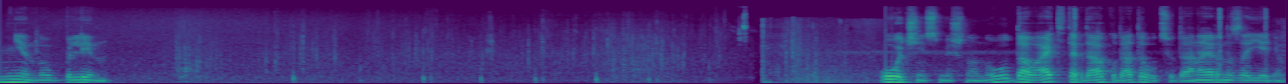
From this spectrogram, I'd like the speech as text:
Не, ну блин. Очень смешно. Ну, давайте тогда куда-то вот сюда, наверное, заедем.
